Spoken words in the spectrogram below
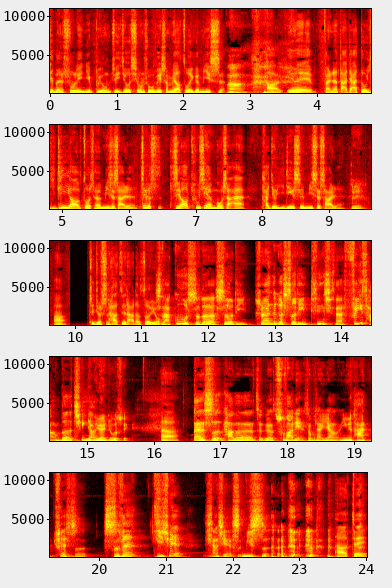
这本书里你不用追究凶手为什么要做一个密室啊啊，因为反正大家都一定要做成密室杀人，这个是只要出现谋杀案，它就一定是密室杀人对，啊，这就是它最大的作用是它故事的设定。虽然这个设定听起来非常的清凉愿流水，啊。但是它的这个出发点是不太一样的，因为它确实十分的确想写是密室。啊，对，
